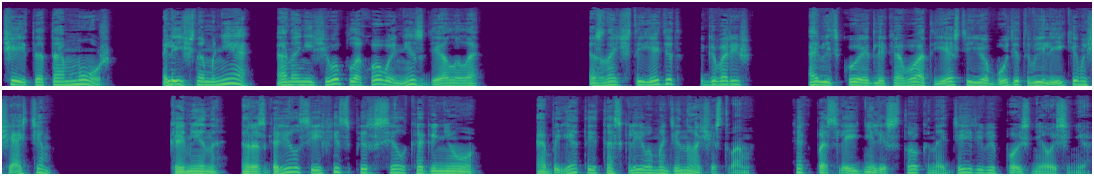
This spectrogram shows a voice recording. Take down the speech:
чей-то там муж. Лично мне она ничего плохого не сделала. Значит, и едет, говоришь? А ведь кое для кого отъезд ее будет великим счастьем. Камин разгорелся, и Фитспир сел к огню, объятый тоскливым одиночеством, как последний листок на дереве поздней осенью.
